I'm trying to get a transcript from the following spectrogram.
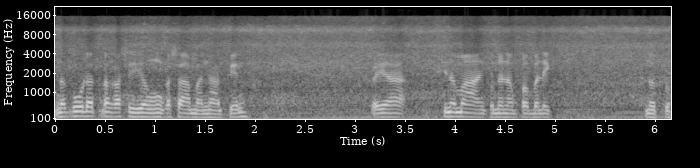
Nagulat na kasi yung kasama natin. Kaya sinamahan ko na lang pabalik. Ano to?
